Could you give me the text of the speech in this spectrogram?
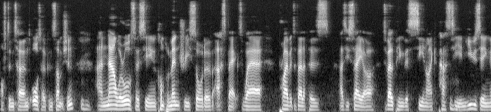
often termed auto consumption. Mm-hmm. And now we're also seeing a complementary sort of aspect where private developers, as you say, are developing this C&I capacity mm-hmm. and using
